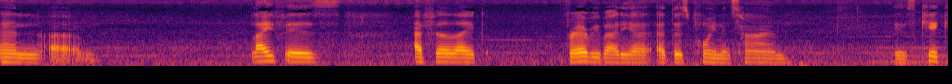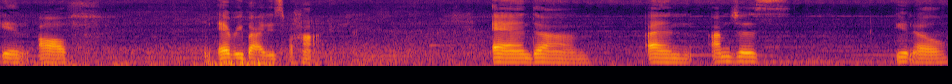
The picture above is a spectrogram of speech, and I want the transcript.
and um, life is I feel like for everybody at, at this point in time is kicking off and everybody's behind. And um, and I'm just, you know,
